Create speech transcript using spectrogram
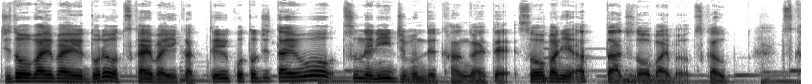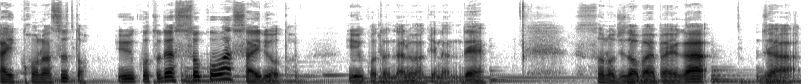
自動売買どれを使えばいいかっていうこと自体を常に自分で考えて相場に合った自動売買を使う使いこなすということではそこは裁量ということになるわけなんでその自動売買がじゃあ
